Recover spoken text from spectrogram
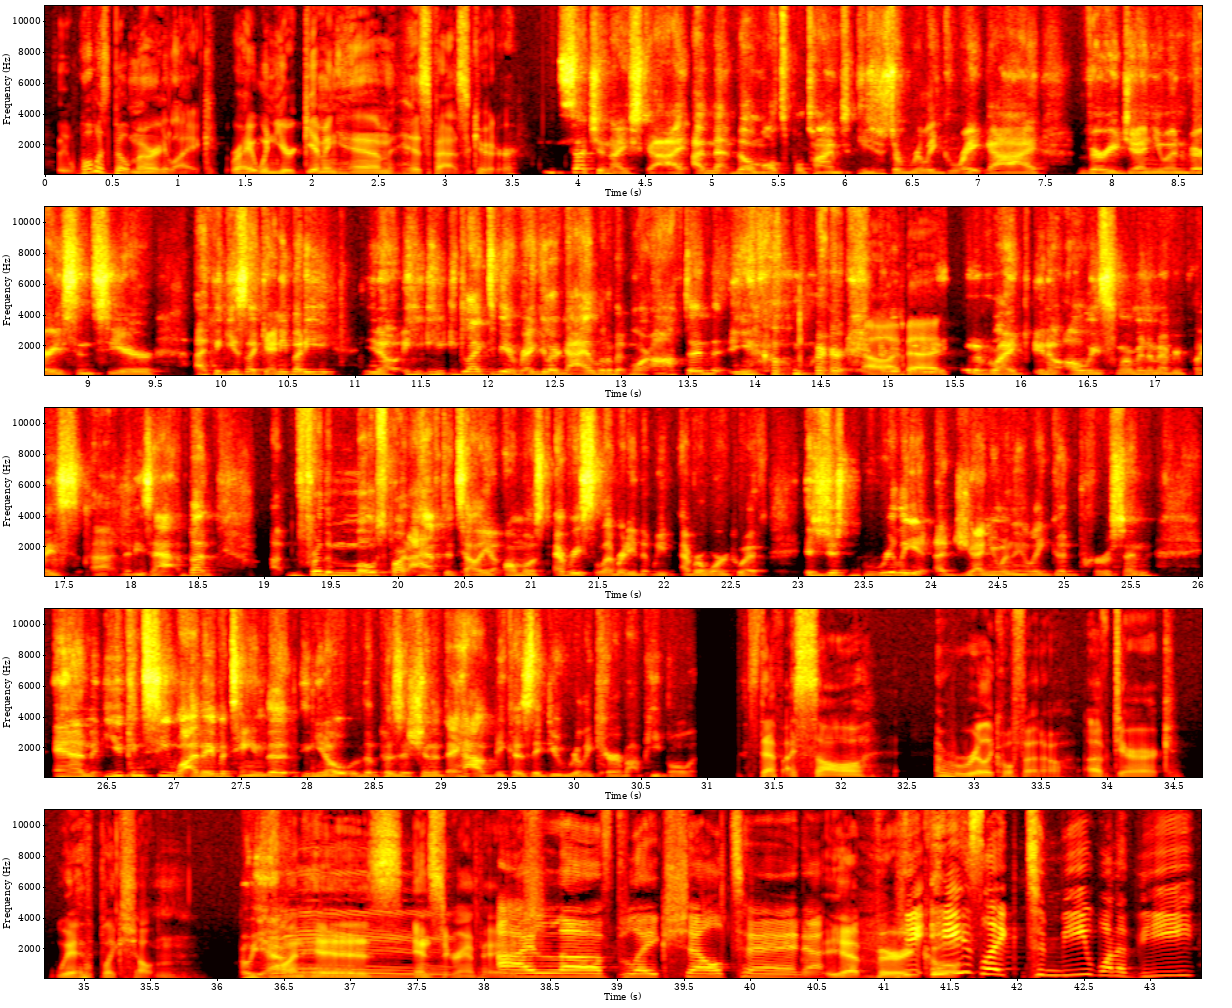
What was Bill Murray like, right? When you're giving him his fat scooter? Such a nice guy. I've met Bill multiple times. He's just a really great guy, very genuine, very sincere. I think he's like anybody, you know, he, he'd like to be a regular guy a little bit more often, you know, where Oh, I bet. sort of like, you know, always swarming him every place uh, that he's at. But for the most part, I have to tell you, almost every celebrity that we've ever worked with is just really a genuinely good person. And you can see why they've attained the, you know, the position that they have because they do really care about people. Steph, I saw a really cool photo of Derek with Blake Shelton Oh, yeah. on his mm. Instagram page. I love Blake Shelton. yeah, very He, cool. He's like to me one of the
